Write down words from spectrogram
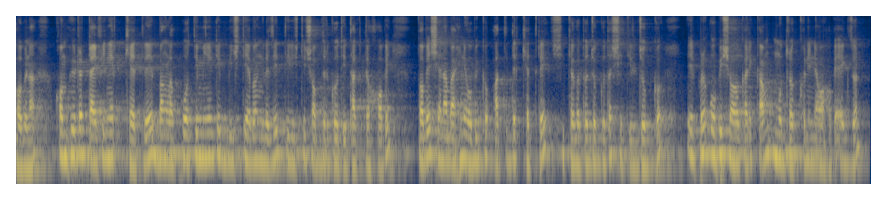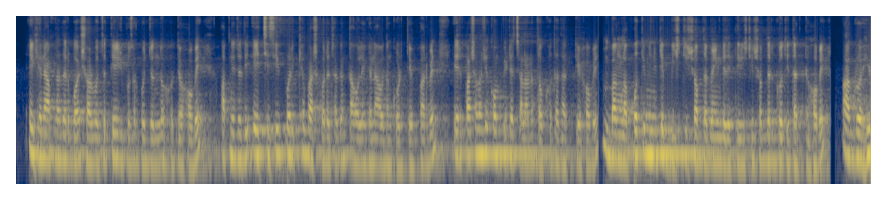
হবে না। কম্পিউটার টাইপিংয়ের ক্ষেত্রে বাংলা প্রতি মিনিটে বিশটি এবং ইংরেজি তিরিশটি শব্দের গতি থাকতে হবে। তবে সেনাবাহিনী অভিজ্ঞ প্রার্থীদের ক্ষেত্রে শিক্ষাগত যোগ্যতা শিথিলযোগ্য। এরপরে অভিসহকারী কাম মুদ্রক্ষণী নেওয়া হবে। একজন এখানে আপনাদের বয়স সর্বোচ্চ তিরিশ বছর পর্যন্ত হতে হবে। আপনি যদি এইচএসি পরীক্ষা পাশ করে থাকেন, তাহলে এখানে আবেদন করতে পারবেন। এর পাশাপাশি কম্পিউটার চালানোর দক্ষতা থাকতে হবে। বাংলা প্রতি মিনিটে বিশটি শব্দ বা ইংরেজি তিরিশটি শব্দের গতি থাকতে হবে। আগ্রহী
